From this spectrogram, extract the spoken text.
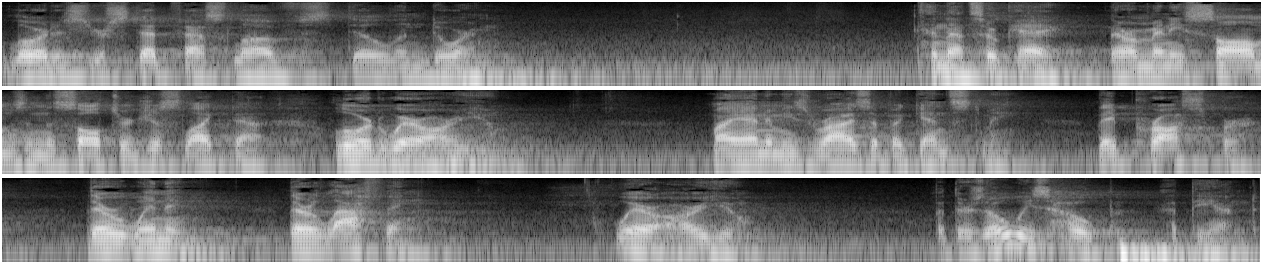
Lord, is your steadfast love still enduring? And that's okay. There are many Psalms in the Psalter just like that. Lord, where are you? My enemies rise up against me. They prosper. They're winning. They're laughing. Where are you? But there's always hope at the end.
